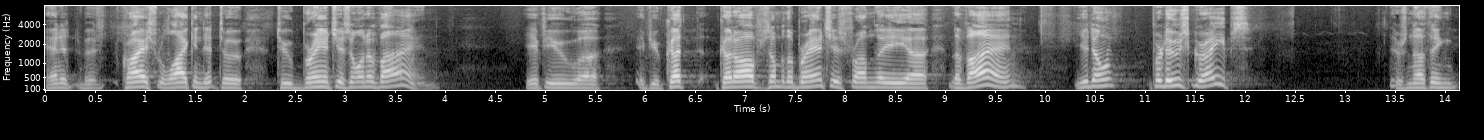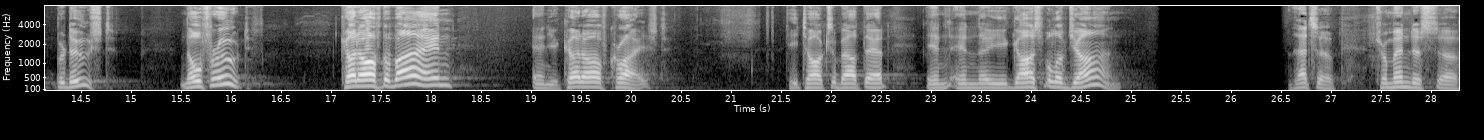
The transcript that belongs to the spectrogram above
and it, Christ likened it to, to branches on a vine. If you, uh, if you cut, cut off some of the branches from the, uh, the vine, you don't produce grapes. There's nothing produced, no fruit. Cut off the vine, and you cut off Christ. He talks about that in, in the Gospel of John. That's a tremendous uh,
